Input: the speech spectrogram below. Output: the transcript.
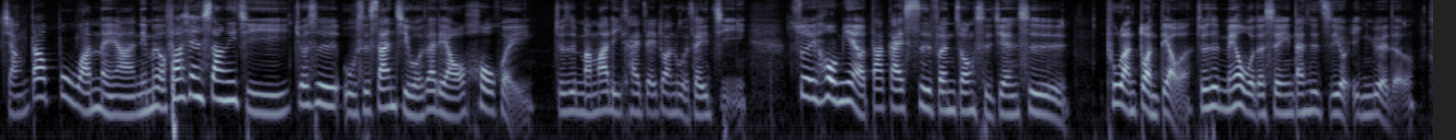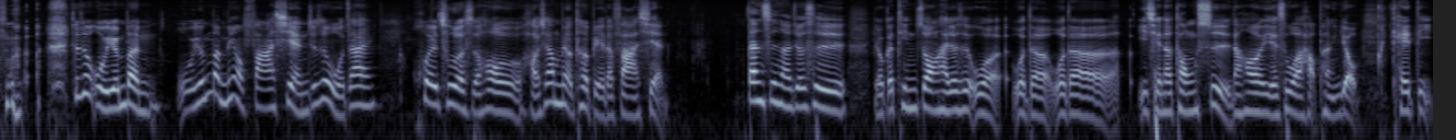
讲到不完美啊，你们有发现上一集就是五十三集，我在聊后悔，就是妈妈离开这一段路的这一集，最后面有大概四分钟时间是突然断掉了，就是没有我的声音，但是只有音乐的。就是我原本我原本没有发现，就是我在汇出的时候好像没有特别的发现。但是呢，就是有个听众，他就是我我的我的以前的同事，然后也是我的好朋友 Katie，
